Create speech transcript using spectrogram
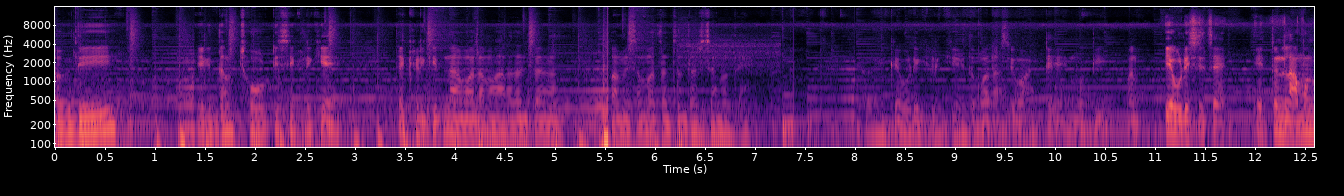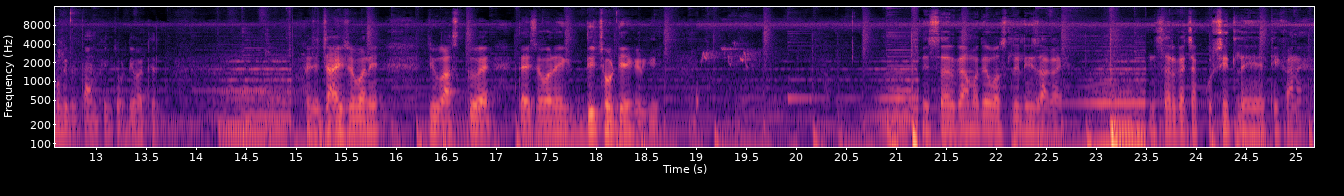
अगदी एकदम छोटीशी खिडकी आहे. त्या खिडकीतनं आम्हाला महाराजांचं स्वामी समर्थांचं दर्शन होत आहे केवढी खिडकी आहे. तुम्हाला अशी वाटते मोठी पण एवढीशीच आहे. इथून लांबून बघितलं तर आणखी छोटी वाटेल. म्हणजे ज्या हिशोबाने जी वास्तू आहे त्या हिशोबाने अगदी छोटी आहे खिडकी. निसर्गामध्ये वसलेली ही जागा आहे. निसर्गाच्या कुशीतलं हे ठिकाण आहे.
